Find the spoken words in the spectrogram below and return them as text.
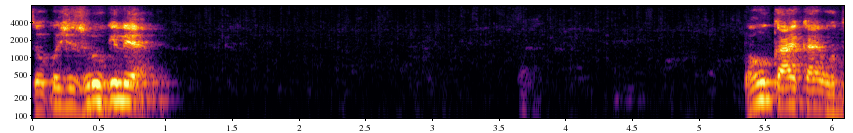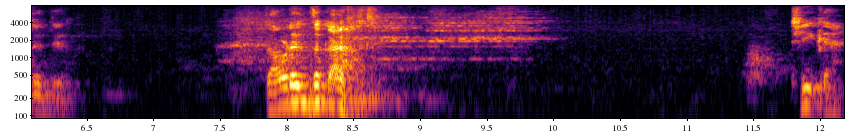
चौकशी सुरू केली आहे. पाहू काय काय होते ते? चावड्यांचं काय होत ठीक आहे.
